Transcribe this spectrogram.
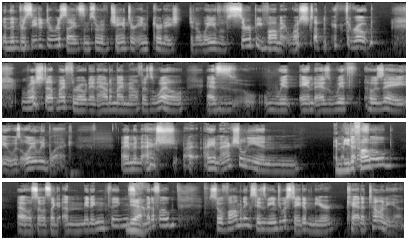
And then proceeded to recite some sort of chant or incarnation. A wave of syrupy vomit rushed up my throat, rushed up my throat and out of my mouth as well as with and as with Jose, it was oily black. I am an actu- I, I am actually in Emetophobe? Oh, so it's like emitting things? Yeah. Emetophobe? So vomiting sends me into a state of near catatonia.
